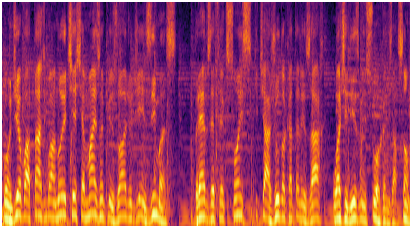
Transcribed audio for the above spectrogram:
Bom dia, boa tarde, boa noite. Este é mais um episódio de Enzimas, breves reflexões que te ajudam a catalisar o agilismo em sua organização.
